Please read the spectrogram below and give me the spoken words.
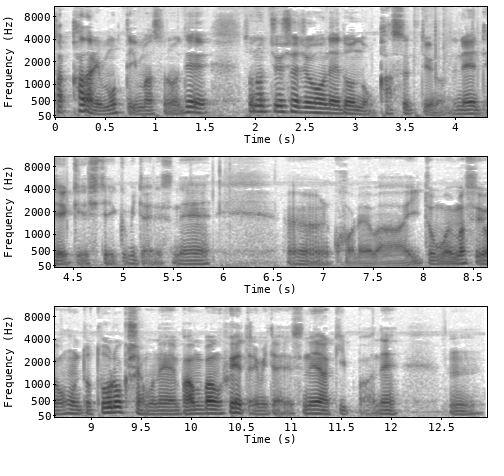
かなり持っていますのでその駐車場をねどんどん貸すっていうのでね提携していくみたいですね。うん、これはいいと思いますよ。本当登録者もねバンバン増えてるみたいですね秋っぱはね。うん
